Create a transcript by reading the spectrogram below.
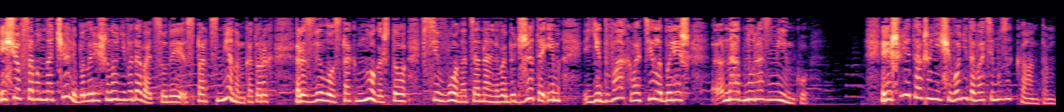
Еще в самом начале было решено не выдавать суды спортсменам, которых развелось так много, что всего национального бюджета им едва хватило бы лишь э, на одну разминку. Решили также ничего не давать и музыкантам.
